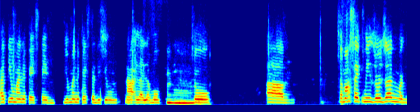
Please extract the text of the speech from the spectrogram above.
at yung manifested. Yung manifested is yung naalala mo. mm, So, um, sa mga psych major dyan, mag,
